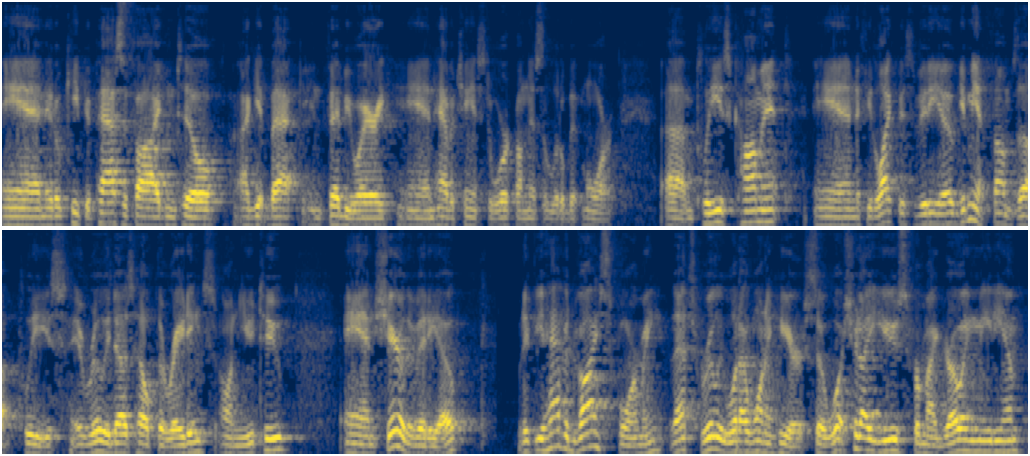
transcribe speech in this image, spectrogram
and it'll keep you pacified until I get back in February and have a chance to work on this a little bit more. Um, please comment and if you like this video, give me a thumbs up, please. It really does help the ratings on YouTube and share the video. But if you have advice for me, that's really what I want to hear. So what should I use for my growing medium?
